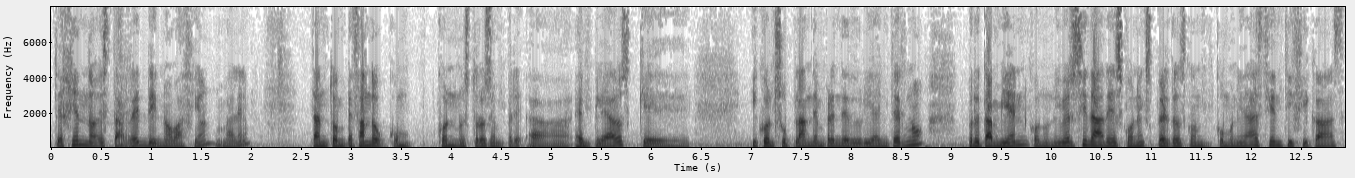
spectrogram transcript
tejiendo esta red de innovación, ¿vale? Tanto empezando con, con nuestros uh, empleados que y con su plan de emprendeduría interno, pero también con universidades, con expertos, con comunidades científicas,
